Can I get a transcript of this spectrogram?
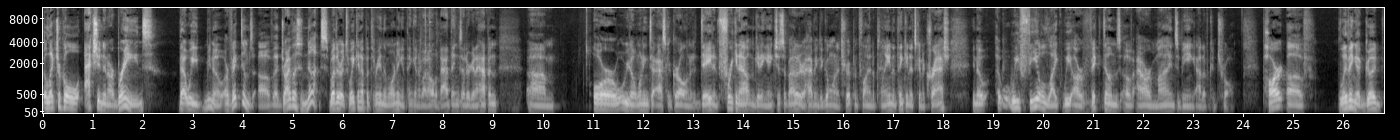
electrical action in our brains that we, you know, are victims of that drive us nuts. Whether it's waking up at three in the morning and thinking about all the bad things that are going to happen, um, or you know, wanting to ask a girl on a date and freaking out and getting anxious about it, or having to go on a trip and fly in a plane and thinking it's going to crash. You know, uh, we feel like we are victims of our minds being out of control. Part of living a good,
